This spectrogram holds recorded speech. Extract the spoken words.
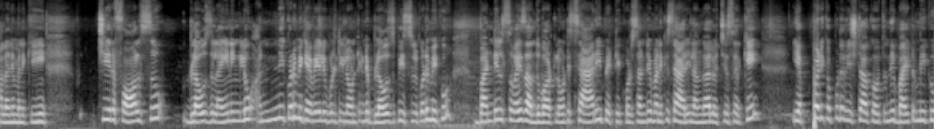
అలానే మనకి చీర ఫాల్స్ బ్లౌజ్ లైనింగ్లు అన్నీ కూడా మీకు అవైలబిలిటీలో ఉంటాయండి బ్లౌజ్ పీసులు కూడా మీకు బండిల్స్ వైజ్ అందుబాటులో ఉంటాయి. శారీ పెట్టికోట్స్ అంటే మనకి శారీ లంగాలు వచ్చేసరికి ఎప్పటికప్పుడు రీస్టాక్ అవుతుంది. బయట మీకు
